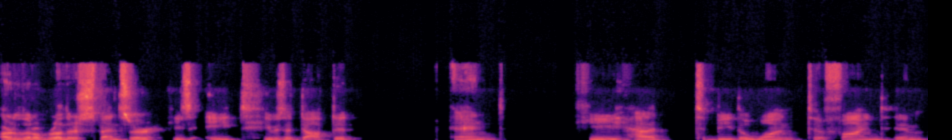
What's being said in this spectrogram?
our little brother Spencer, he's eight. He was adopted, and he had to be the one to find him,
